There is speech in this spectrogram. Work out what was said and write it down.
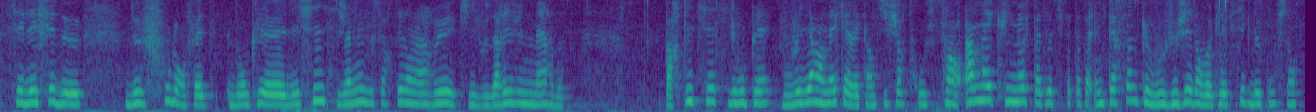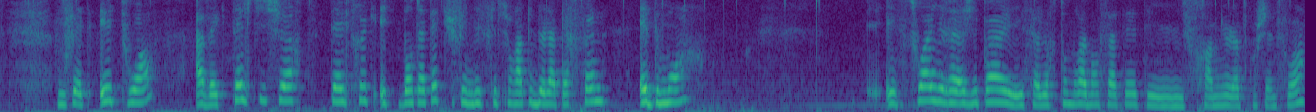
c'est l'effet de, de foule en fait. Donc, les filles, si jamais vous sortez dans la rue et qu'il vous arrive une merde, par pitié, s'il vous plaît, vous voyez un mec avec un t-shirt rouge, enfin un mec, une meuf, patati patata, une personne que vous jugez dans votre lexique de confiance. Vous faites et toi, avec tel t-shirt, tel truc, et dans ta tête, tu fais une description rapide de la personne, aide-moi. Et soit il réagit pas et ça lui retombera dans sa tête et il fera mieux la prochaine fois.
